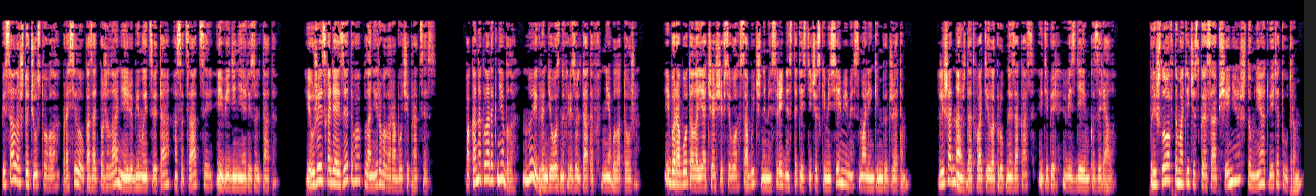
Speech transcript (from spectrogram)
Писала, что чувствовала, просила указать пожелания и любимые цвета, ассоциации и видение результата. И уже исходя из этого, планировала рабочий процесс. Пока накладок не было, но и грандиозных результатов не было тоже. Ибо работала я чаще всего с обычными среднестатистическими семьями с маленьким бюджетом. Лишь однажды отхватила крупный заказ и теперь везде им козыряла. Пришло автоматическое сообщение, что мне ответят утром.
